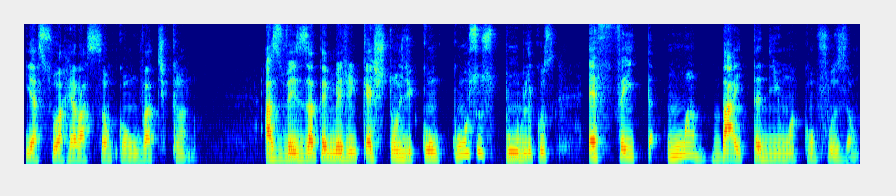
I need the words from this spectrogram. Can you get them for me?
e a sua relação com o Vaticano. Às vezes, até mesmo em questões de concursos públicos, é feita uma baita de uma confusão.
